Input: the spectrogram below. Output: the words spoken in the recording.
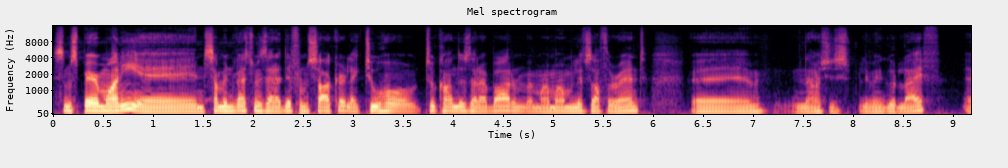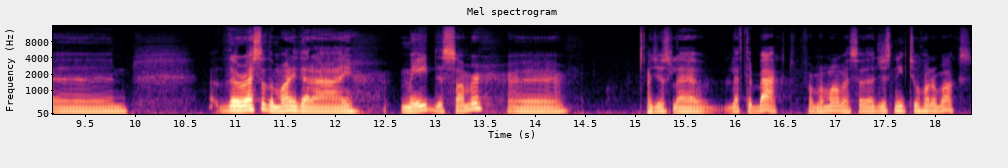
some spare money and some investments that I did from soccer, like two home, two condos that I bought. And my mom lives off the rent. Um, now she's living a good life. And the rest of the money that I made this summer, uh, I just left left it back for my mom. I said I just need two hundred bucks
